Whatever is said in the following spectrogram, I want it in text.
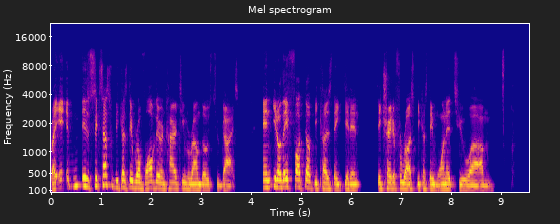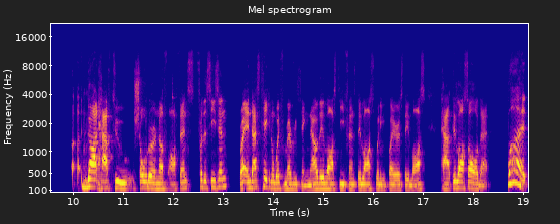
right? It, it is successful because they revolve their entire team around those two guys. And you know, they fucked up because they didn't they traded for Russ because they wanted to um uh, not have to shoulder enough offense for the season, right? And that's taken away from everything. Now they lost defense, they lost winning players, they lost Pat, they lost all of that. But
